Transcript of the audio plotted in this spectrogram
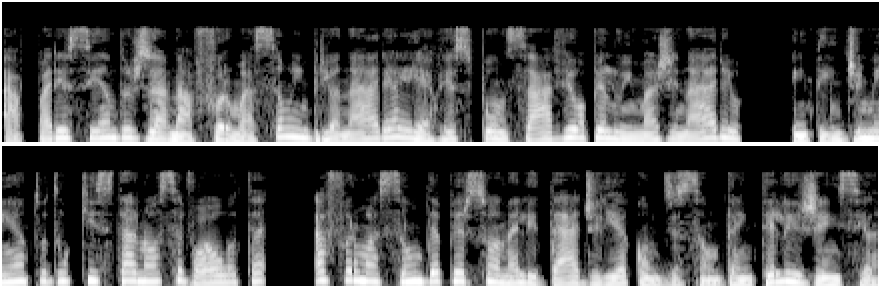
aparecendo já na formação embrionária e é responsável pelo imaginário, entendimento do que está à nossa volta, a formação da personalidade e a condição da inteligência.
